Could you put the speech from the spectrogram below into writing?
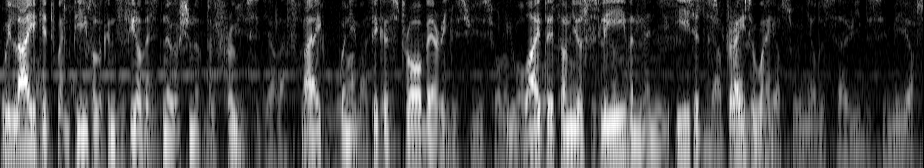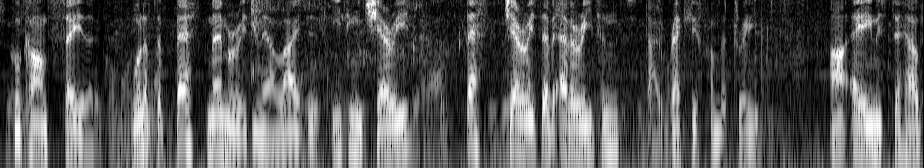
We like it when people can feel this notion of the fruit. Like when you pick a strawberry, you wipe it on your sleeve and then you eat it straight away. Who can't say that one of the best memories in their lives is eating cherries, the best cherries they've ever eaten, directly from the tree? Our aim is to help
